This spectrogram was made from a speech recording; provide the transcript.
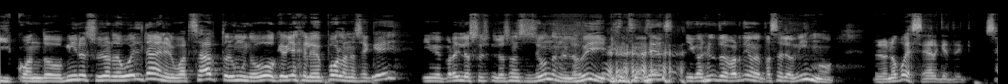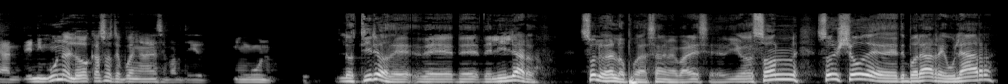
Y cuando miro el celular de vuelta en el WhatsApp, todo el mundo, oh, qué viaje lo de Portland, no sé qué, y me perdí los, los 11 segundos, no los vi, ¿entendés? y con el otro partido me pasó lo mismo. Pero no puede ser que, te, o sea, en ninguno de los dos casos te pueden ganar ese partido. Ninguno. Los tiros de, de, de, de Lillard, solo él los puede hacer, me parece. Digo, son, son show de temporada regular.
